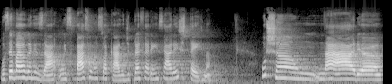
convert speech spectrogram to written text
Você vai organizar um espaço na sua casa, de preferência área externa. O chão, na área,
